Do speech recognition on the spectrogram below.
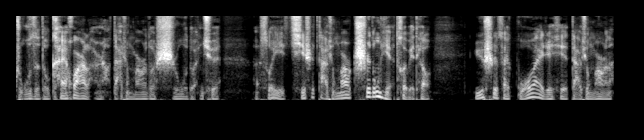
竹子都开花了，然后大熊猫都食物短缺，啊所以其实大熊猫吃东西也特别挑。于是，在国外这些大熊猫呢，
